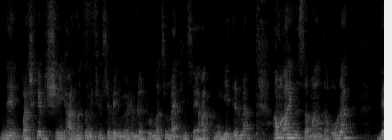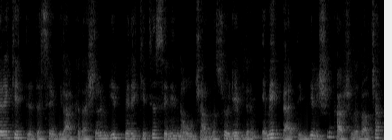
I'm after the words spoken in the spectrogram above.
ne başka bir şey anladın mı? Kimse benim önümde durmasın ben kimseye hakkımı yedirmem ama aynı zamanda orak berekettir de sevgili arkadaşlarım. Bir bereketin seninle olacağını da söyleyebilirim. Emek verdiğim bir işin karşılığını alacak.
